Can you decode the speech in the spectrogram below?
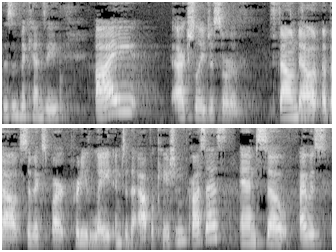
This is Mackenzie. I actually just sort of found out about Civic Spark pretty late into the application process, and so I was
